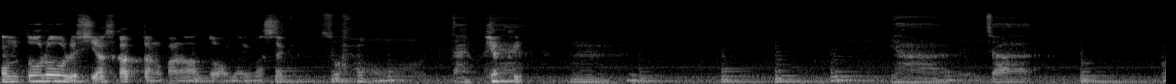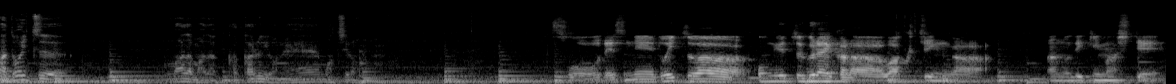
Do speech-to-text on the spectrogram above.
コントロールしやすかったのかなとは思いましたけど。そうだよ逆ねうん。いやーじゃあまあドイツまだまだかかるよね。もちろん。そうですね。ドイツは今月ぐらいからワクチンがあのできまして、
